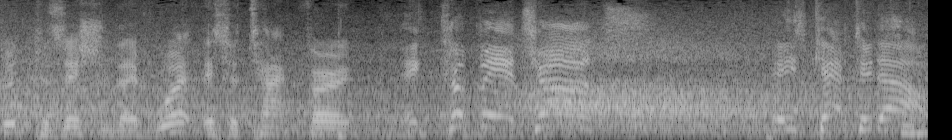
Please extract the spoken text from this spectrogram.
Good position. They've worked this attack very... It could be a chance! He's kept it out.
